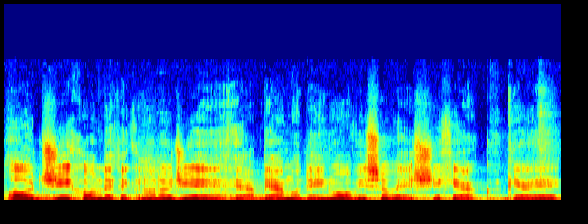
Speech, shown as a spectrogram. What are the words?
oggi con le tecnologie abbiamo dei nuovi sovesci che, che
